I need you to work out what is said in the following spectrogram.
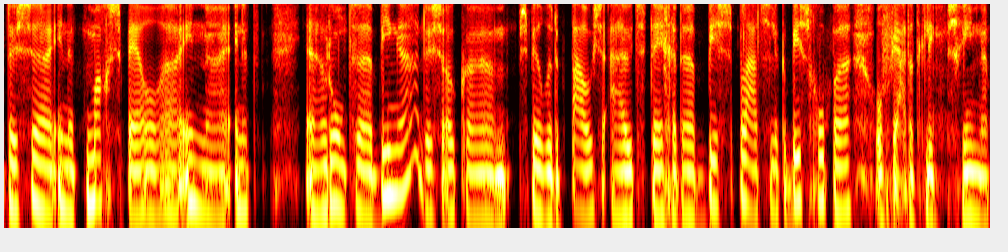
Dus eh, in het machtsspel eh, in, eh, in het, eh, rond eh, Bingen. Dus ook eh, speelde de paus uit tegen de bis, plaatselijke bisschoppen. Of ja, dat klinkt misschien,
